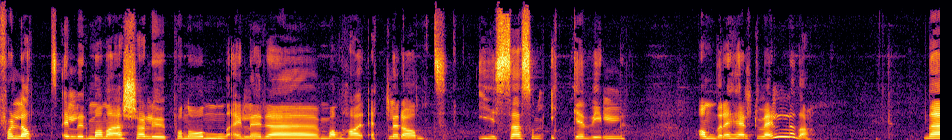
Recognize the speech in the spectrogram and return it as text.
forlatt, eller man er sjalu på noen, eller uh, man har et eller annet i seg som ikke vil andre helt vel, da. Det,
